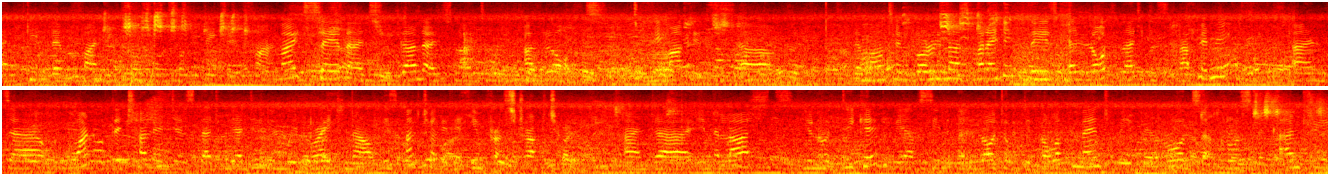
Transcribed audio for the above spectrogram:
and give them funding from consolidated funds. I might say that Uganda is not a lot to market um, the mountain gorillas, but I think there is a lot that is happening. And uh, one of the challenges that we are dealing with right now is actually the infrastructure. And uh, in the last you know, decade, we have seen a lot of development with the roads across the country.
